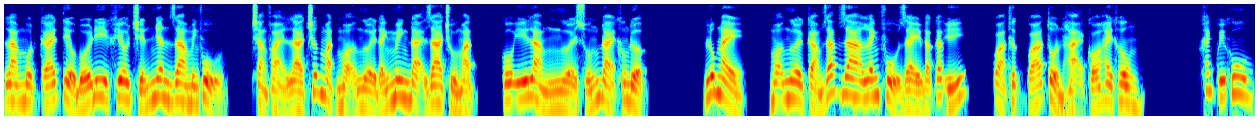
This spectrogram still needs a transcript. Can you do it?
làm một cái tiểu bối đi khiêu chiến nhân gia minh phủ, chẳng phải là trước mặt mọi người đánh minh đại gia chủ mặt, cố ý làm người xuống đài không được. Lúc này, mọi người cảm giác ra lãnh phủ dày đặc các ý, quả thực quá tổn hại có hay không. Khách quý khu,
